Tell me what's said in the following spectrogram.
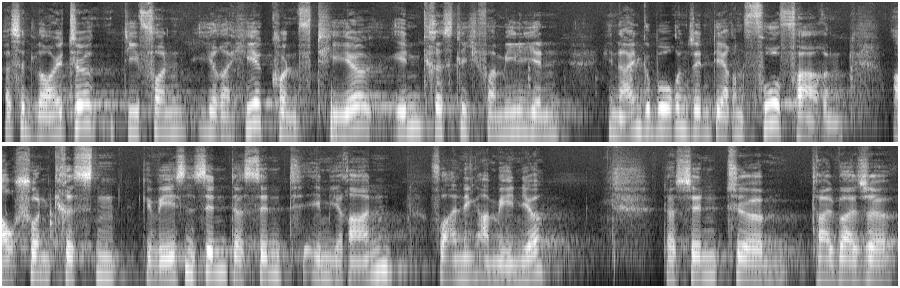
das sind Leute, die von ihrer Herkunft her in christliche Familien hineingeboren sind, deren Vorfahren auch schon Christen gewesen sind. Das sind im Iran vor allen Dingen Armenier. Das sind äh, teilweise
